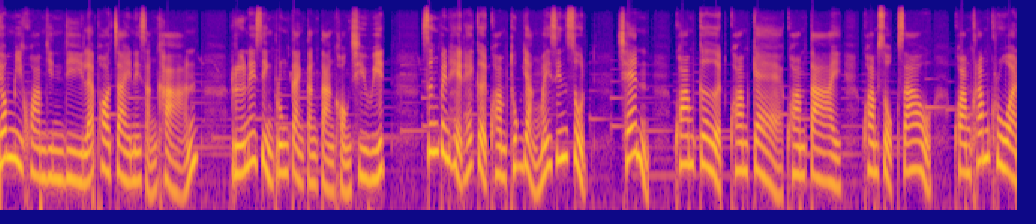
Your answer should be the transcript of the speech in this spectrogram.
ย่อมมีความยินดีและพอใจในสังขาร หรือในสิ่งปรุงแต่งต่างๆ ของชีวิต ซึ่งเป็นเหตุให้เกิดความทุกข์อย่างไม่สิ้นสุด เช่น ความเกิด ความแก่ ความตาย ความโศกเศร้า ความคร่ำครวญ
